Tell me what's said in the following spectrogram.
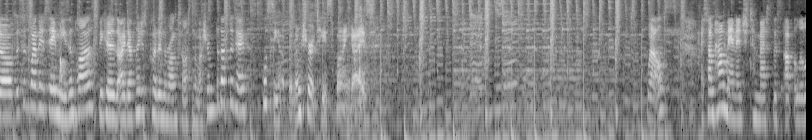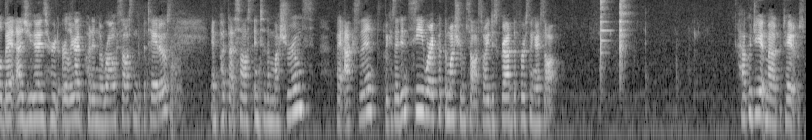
So this is why they say mise en place because I definitely just put in the wrong sauce in the mushroom, but that's okay. We'll see how it goes. I'm sure it tastes fine, guys. Well, I somehow managed to mess this up a little bit. As you guys heard earlier, I put in the wrong sauce in the potatoes and put that sauce into the mushrooms by accident because I didn't see where I put the mushroom sauce, so I just grabbed the first thing I saw. How could you get mad at potatoes?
